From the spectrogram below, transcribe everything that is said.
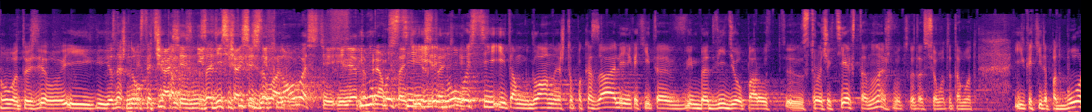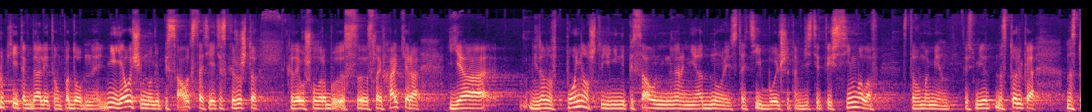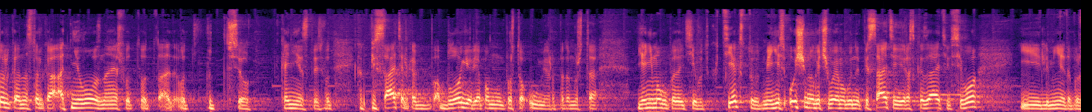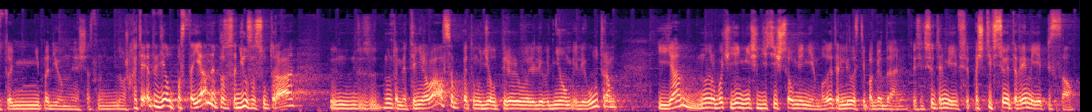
Вот, то есть, э, и я знаю, что ну, статьи там, из них, за 10 часть тысяч из них новости, или это и прям новости, статьи, и статьи? новости, и там главное, что показали, и какие-то embed-видео, пару строчек текста, ну, знаешь, вот это все, вот это вот, и какие-то подборки и так далее и тому подобное. Не, я очень много писал, кстати, я тебе скажу, что когда я ушел с, с лайфхакера, я недавно понял, что я не написал, наверное, ни одной статьи больше там 10 тысяч символов, того момента. То есть мне настолько, настолько, настолько отняло, знаешь, вот, вот, а, вот, вот все, конец. То есть вот как писатель, как блогер я, по-моему, просто умер, потому что я не могу подойти вот к тексту. У меня есть очень много чего я могу написать и рассказать, и всего. И для меня это просто неподъемно я сейчас немножко. Хотя это делал постоянно, я просто садился с утра, ну там я тренировался, поэтому делал перерывы или днем, или утром. И я, ну, рабочий день меньше 10 часов у меня не было. Это длилось типа годами. То есть все это время, почти все это время я писал.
